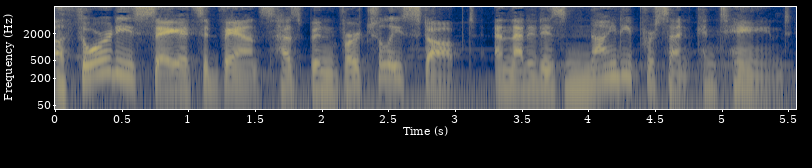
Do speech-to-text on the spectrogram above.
Authorities say its advance has been virtually stopped and that it is 90% contained,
